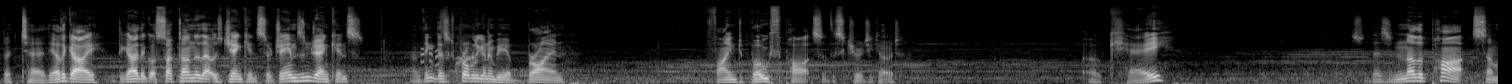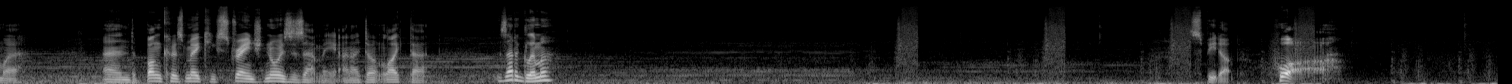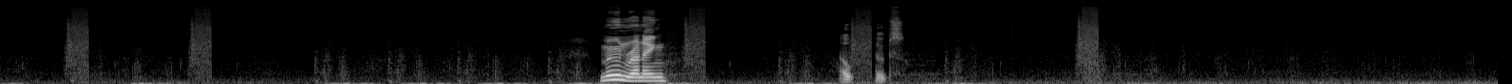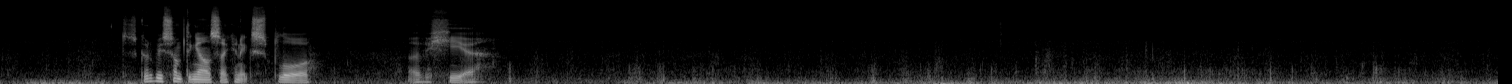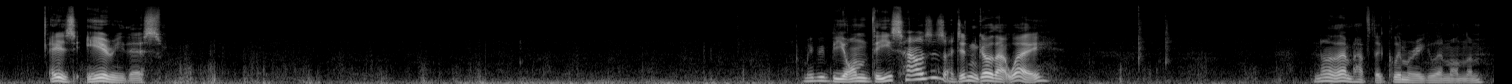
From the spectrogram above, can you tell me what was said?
But uh, the other guy, the guy that got sucked under, that was Jenkins. So James and Jenkins. I think there's probably going to be a Brian. Find both parts of the security code. Okay. So there's another part somewhere. And the bunker is making strange noises at me, and I don't like that. Is that a glimmer? Speed up. Whoa. Moon running. Oh, oops. There's got to be something else I can explore over here. It is eerie, this. Maybe beyond these houses? I didn't go that way. None of them have the glimmery glim on them.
